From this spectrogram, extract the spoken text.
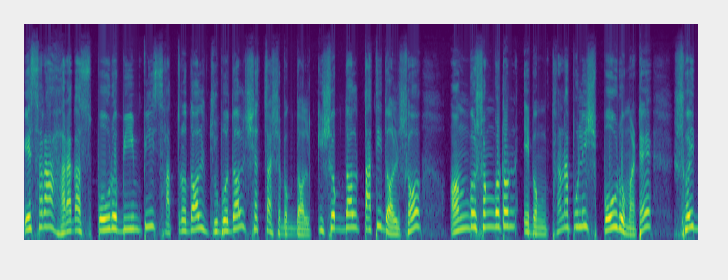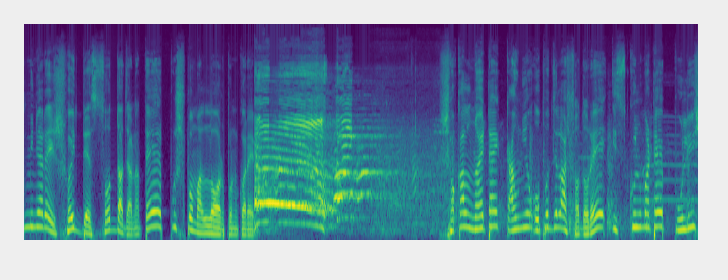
এছাড়া হারাগাস পৌর বিএনপি ছাত্রদল, যুবদল, স্বেচ্ছাসেবক দল, কৃষক দল, তাঁতি দল সহ অঙ্গ সংগঠন এবং থানা পুলিশ পৌর মাঠে শহীদ মিনারে শহীদদের শ্রদ্ধা জানাতে পুষ্পমাল্য অর্পণ করেন। সকাল নয়টায় কাউনিয়া উপজেলা সদরে স্কুল মাঠে পুলিশ,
